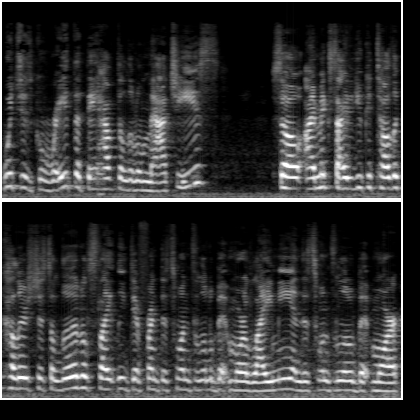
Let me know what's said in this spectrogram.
which is great that they have the little matchies. So I'm excited. You could tell the color is just a little slightly different. This one's a little bit more limey and this one's a little bit more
